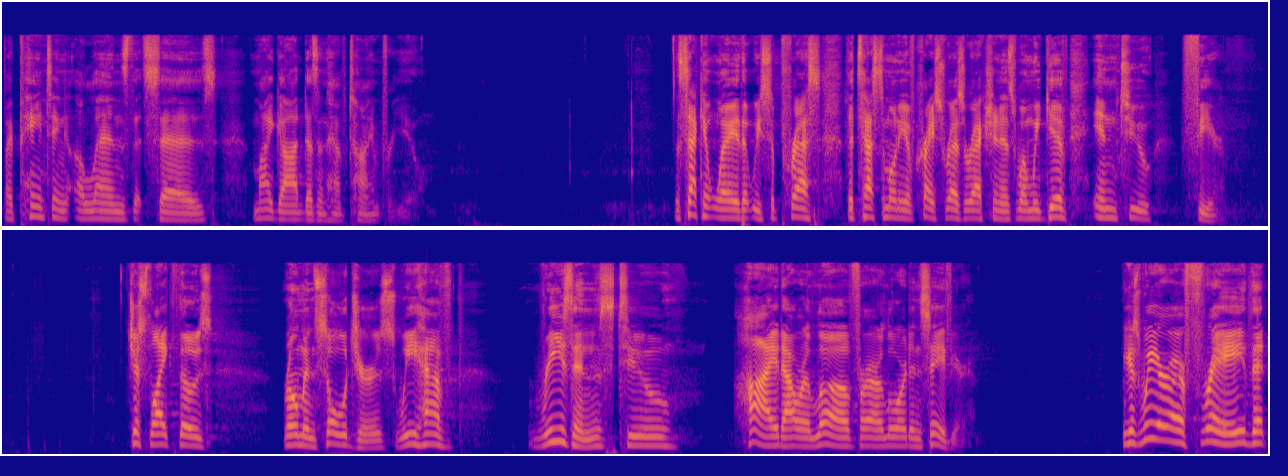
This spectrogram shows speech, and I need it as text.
by painting a lens that says, My God doesn't have time for you. The second way that we suppress the testimony of Christ's resurrection is when we give into fear. Just like those Roman soldiers, we have reasons to hide our love for our Lord and Savior. Because we are afraid that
